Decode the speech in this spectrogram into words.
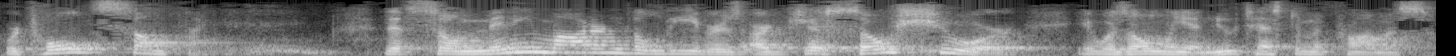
we're told something that so many modern believers are just so sure it was only a New Testament promise,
